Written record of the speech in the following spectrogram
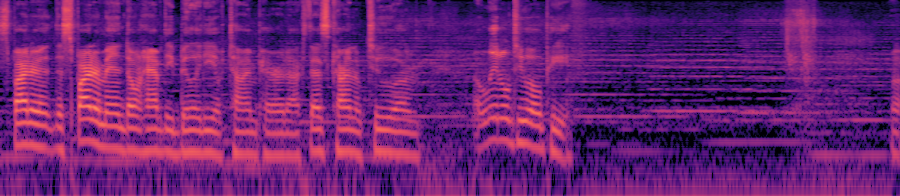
Spider the Spider-Man don't have the ability of time paradox. That's kind of too um a little too OP. Uh,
